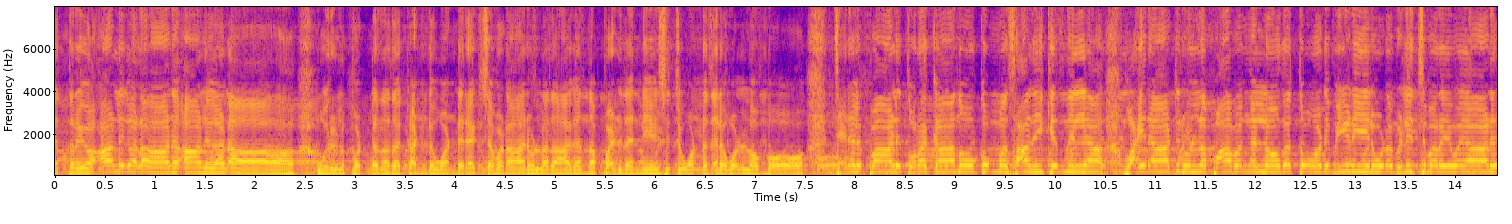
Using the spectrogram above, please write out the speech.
എത്രയോ ആളുകളാണ് ആളുകളാ. ഉരുൾപൊട്ടുന്നത് കണ്ടുകൊണ്ട് രക്ഷപ്പെടാനുള്ളതാകുന്ന പഴുതന്വേഷിച്ചുകൊണ്ട് നിലകൊള്ളുമ്പോ ജനൽപ്പാളി തുറക്കാൻ നോക്കുമ്പോ സാധിക്കുന്നില്ല. വയനാട്ടിലുള്ള പാപങ്ങൾ ലോകത്തോട് മീഡിയയിലൂടെ വിളിച്ചു പറയുകയാണ്.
